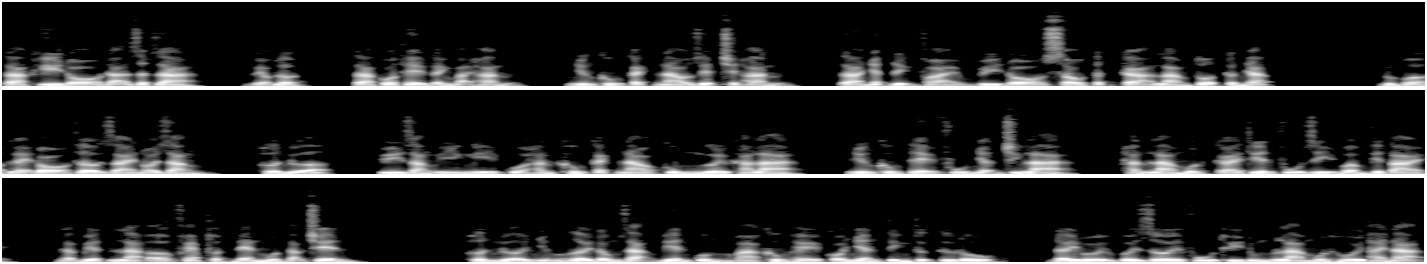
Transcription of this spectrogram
Ta khi đó đã rất già gheo lợn ta có thể đánh bại hắn, nhưng không cách nào giết chết hắn, ta nhất định phải vì đó sau tất cả làm tốt cân nhắc. Đùm bợ lẹ đỏ thở dài nói rằng, hơn nữa, tuy rằng ý nghĩ của hắn không cách nào cùng ngươi khá là, nhưng không thể phủ nhận chính là, hắn là một cái thiên phú dị bẩm thiên tài, đặc biệt là ở phép thuật đen một đạo trên. Hơn nữa những người đồng dạng điên cuồng mà không hề có nhân tính thực từ đồ, đây đối với giới phù thủy đúng là một hồi tai nạn.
